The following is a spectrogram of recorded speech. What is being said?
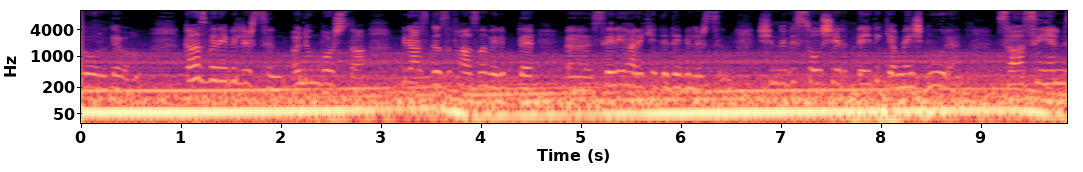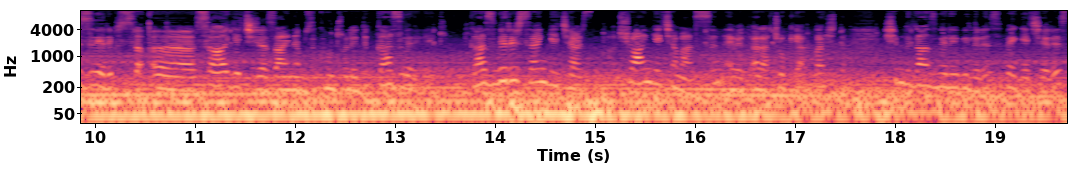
doğru devam. Gaz verebilirsin. Önün boşsa biraz gazı fazla verip de e, seri hareket edebilirsin. Şimdi biz sol şeritteydik ya mecburen. Sağ sinyalimizi verip sa- e, sağa geçeceğiz aynamızı kontrol edip gaz vererek. Gaz verirsen geçersin. Şu an geçemezsin. Evet araç çok yaklaştı. Şimdi gaz verebiliriz ve geçeriz.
